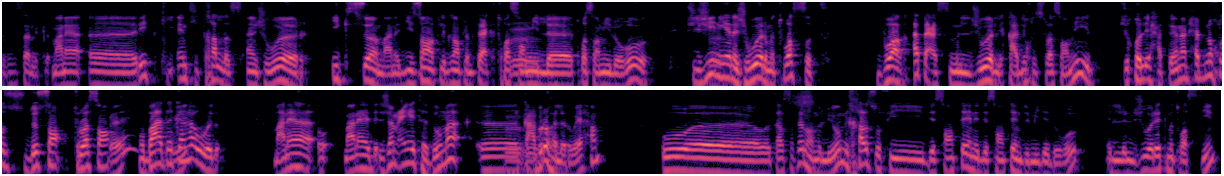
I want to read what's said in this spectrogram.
نفسر لك معناها آه ريت كي انت تخلص ان جوور اكس سوم معناها ديزون في ليكزومبل نتاعك 300 300 اورو باش يجيني انا جوار متوسط voire أتعس من ال joueur اللي قاعد يخلص 300 باش يقول لي حتى أنا نحب نخلص 200 300 وبعدك هود معناها معناها الجمعيات هذوما آه كعبروها لرواحهم وتصفي لهم اليوم يخلصوا في des centaines des centaines de milliers d'euros الجوارات متوسطين.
